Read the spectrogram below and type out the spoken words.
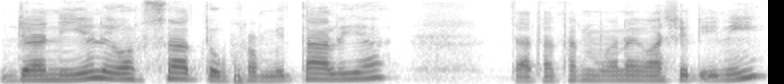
Daniele Orsato from Italia catatan mengenai wasit ini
